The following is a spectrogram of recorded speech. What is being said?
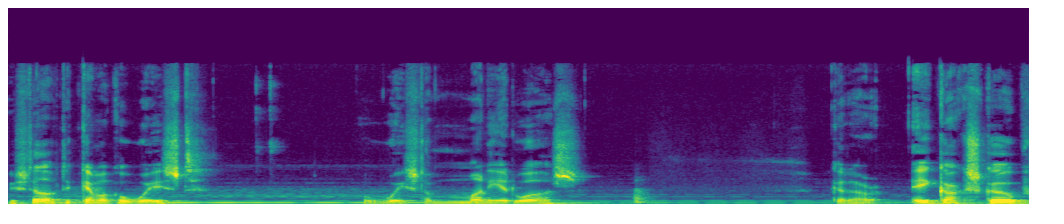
We still have the chemical waste. A waste of money it was. Got our ACOG scope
